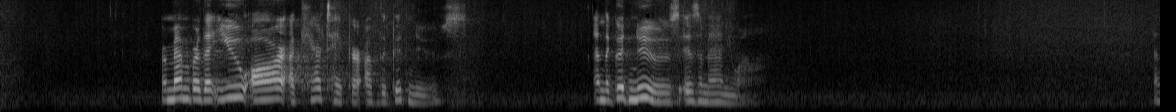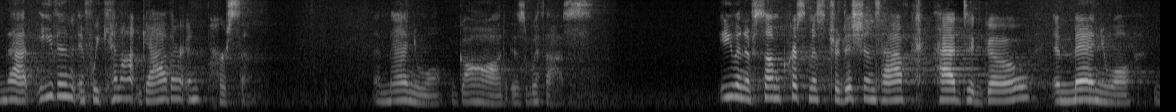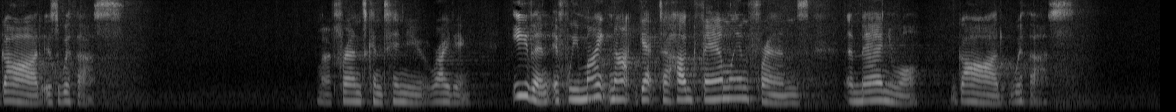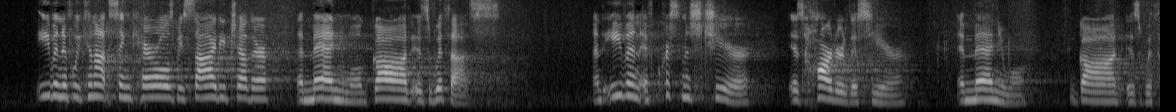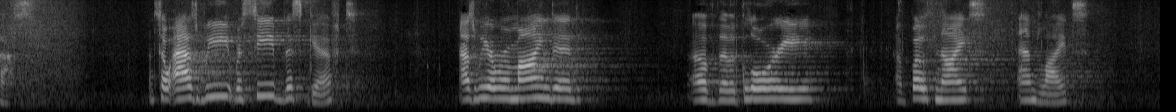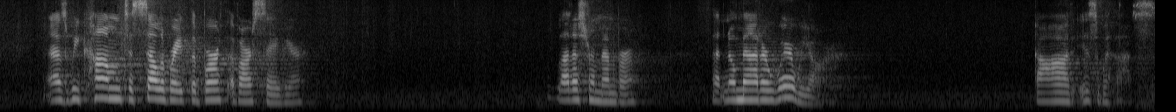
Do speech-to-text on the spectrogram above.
Remember that you are a caretaker of the good news, and the good news is Emmanuel. And that even if we cannot gather in person, Emmanuel, God is with us. Even if some Christmas traditions have had to go, Emmanuel, God is with us. My friends continue writing. Even if we might not get to hug family and friends, Emmanuel, God with us. Even if we cannot sing carols beside each other, Emmanuel, God is with us. And even if Christmas cheer is harder this year, Emmanuel, God is with us. And so, as we receive this gift, as we are reminded of the glory of both night and light, as we come to celebrate the birth of our Savior, let us remember that no matter where we are, God is with us.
